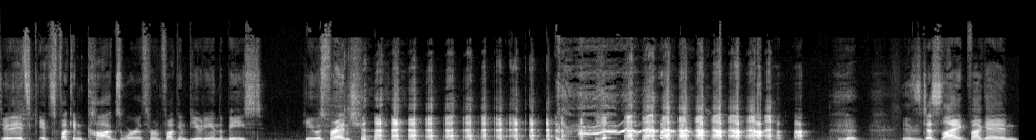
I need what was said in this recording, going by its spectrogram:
it's it's fucking Cogsworth from fucking Beauty and the Beast. He was French. he's just like fucking.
